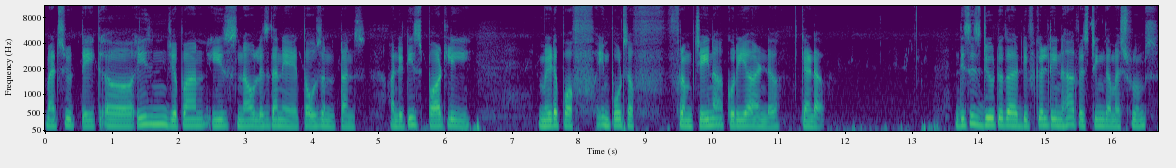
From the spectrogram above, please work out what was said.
matsutake uh, in Japan is now less than a thousand tons, and it is partly made up of imports of from China, Korea, and uh, Canada. This is due to the difficulty in harvesting the mushrooms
